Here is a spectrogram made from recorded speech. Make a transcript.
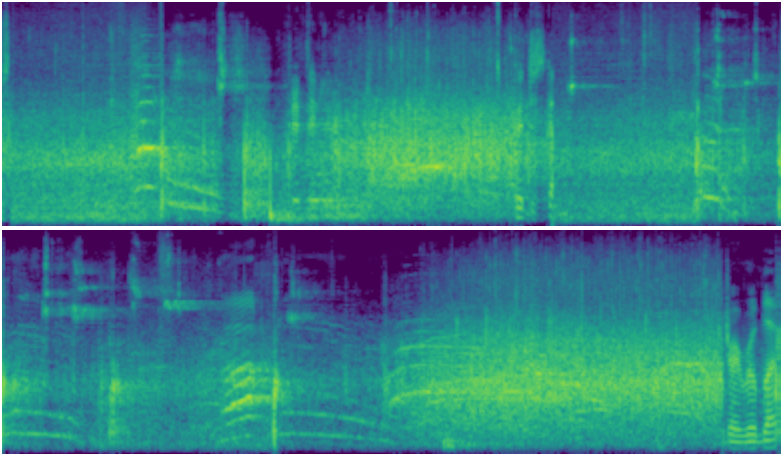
Just Good discussion. Andrey Rublev.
